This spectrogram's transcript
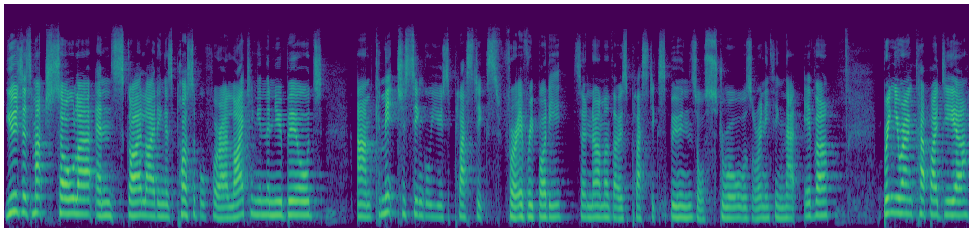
Use as much solar and skylighting as possible for our lighting in the new builds. Um, commit to single use plastics for everybody, so none of those plastic spoons or straws or anything that ever. Bring your own cup idea.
